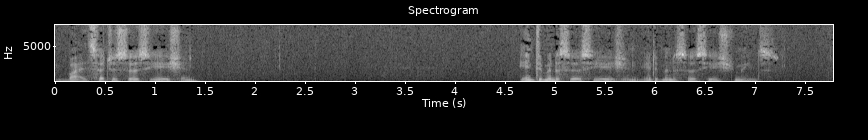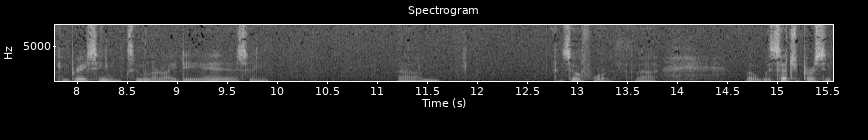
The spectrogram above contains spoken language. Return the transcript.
by such association, intimate association, intimate association means embracing similar ideas and um, and so forth. Uh, but with such a person,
